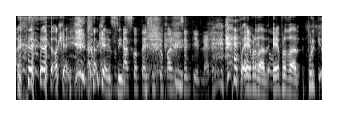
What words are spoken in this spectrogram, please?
ok, ok, um sim. bocado de contexto não faz muito sentido, não é? É verdade, é verdade. Porque,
